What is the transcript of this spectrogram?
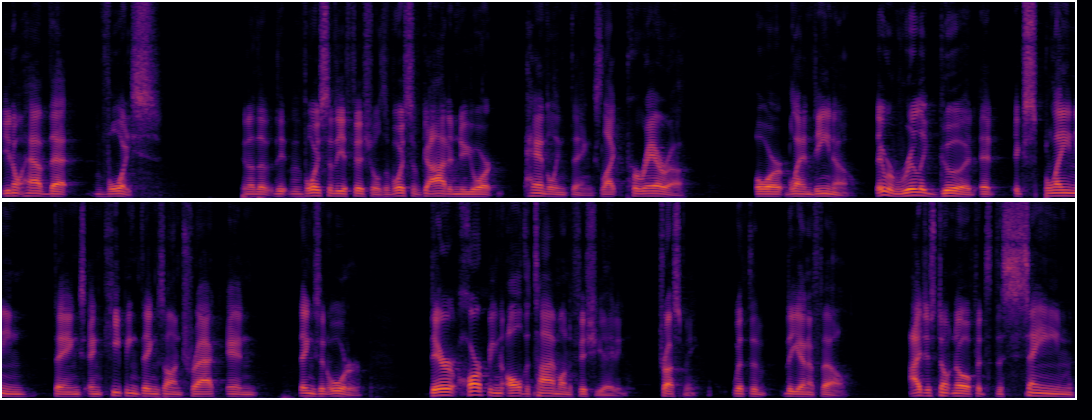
You don't have that voice. You know, the, the voice of the officials, the voice of God in New York handling things like Pereira or Blandino. They were really good at explaining things and keeping things on track and things in order. They're harping all the time on officiating. Trust me, with the, the NFL. I just don't know if it's the same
